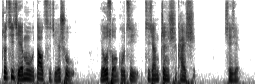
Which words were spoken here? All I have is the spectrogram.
这期节目到此结束，有所顾忌即将正式开始。谢谢。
